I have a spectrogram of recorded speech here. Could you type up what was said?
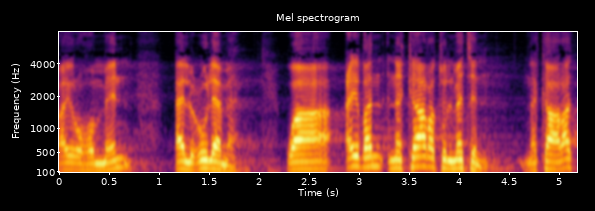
غيرهم من العلماء وأيضا نكارة المتن نكارة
